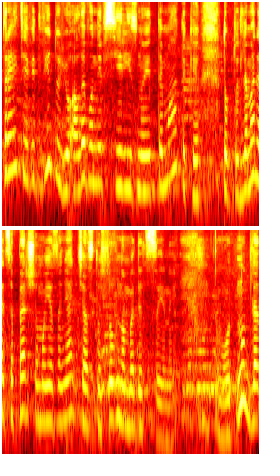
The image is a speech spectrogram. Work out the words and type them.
третє відвідую, але вони всі різної тематики. Тобто для мене це перше моє заняття стосовно медицини. От. Ну, для,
